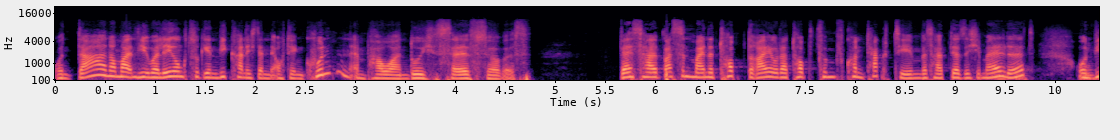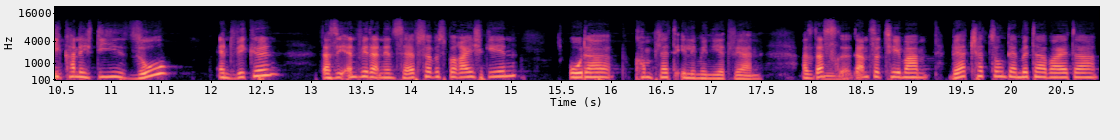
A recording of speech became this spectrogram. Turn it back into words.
Und da nochmal in die Überlegung zu gehen, wie kann ich denn auch den Kunden empowern durch Self-Service? Weshalb, was sind meine Top 3 oder Top 5 Kontaktthemen, weshalb der sich meldet? Und mhm. wie kann ich die so entwickeln, dass sie entweder in den Self-Service-Bereich gehen oder komplett eliminiert werden? Also das mhm. ganze Thema Wertschätzung der Mitarbeiter,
